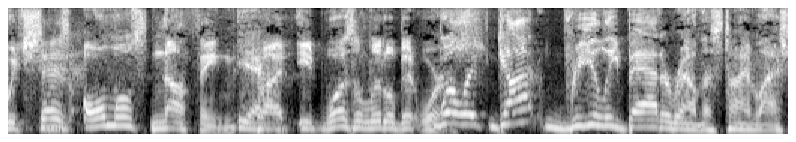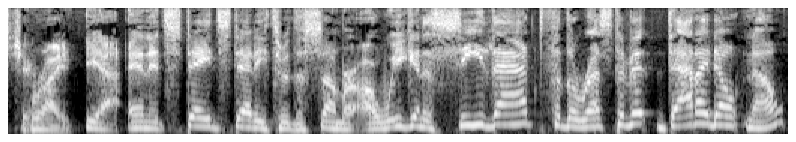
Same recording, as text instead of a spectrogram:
Which says almost nothing, Yeah. but it was a little bit worse. Well, it got really bad around this time last year. Right. Yeah, and it stayed steady through the summer. Are we going to see that for the rest of it? That I don't know.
